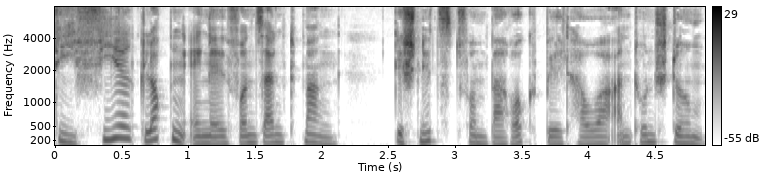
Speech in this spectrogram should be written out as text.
Die vier Glockenengel von St. Mang, geschnitzt vom Barockbildhauer Anton Sturm.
